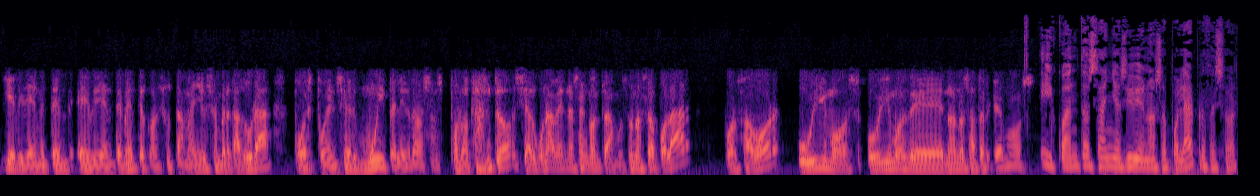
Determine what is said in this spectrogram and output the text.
Y evidentemente, evidentemente, con su tamaño y su envergadura, pues pueden ser muy peligrosos. Por lo tanto, si alguna vez nos encontramos un oso polar, por favor, huimos, huimos de no nos acerquemos. ¿Y cuántos años vive un oso polar, profesor?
